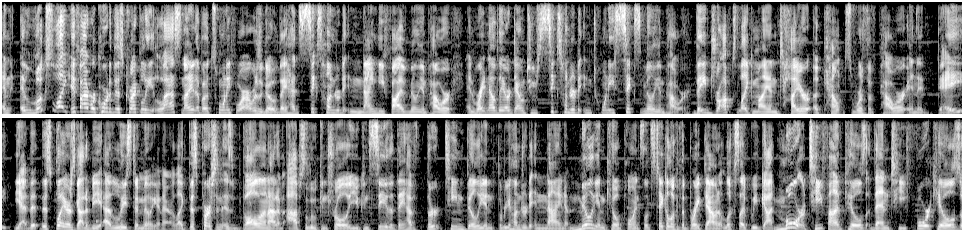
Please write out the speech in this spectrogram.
and it looks like if I recorded this correctly last night about 24 hours ago they had 695 million power and right now they are down to 626 million power. They dropped like my entire account's worth of power in a day? Yeah th this player's got to be at least a millionaire. Like this person is balling out of absolute control. You can see that they have 13 billion 309 million kill points. Let's take a look at the breakdown. It looks like we've got more t5 kills than t4 kills.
